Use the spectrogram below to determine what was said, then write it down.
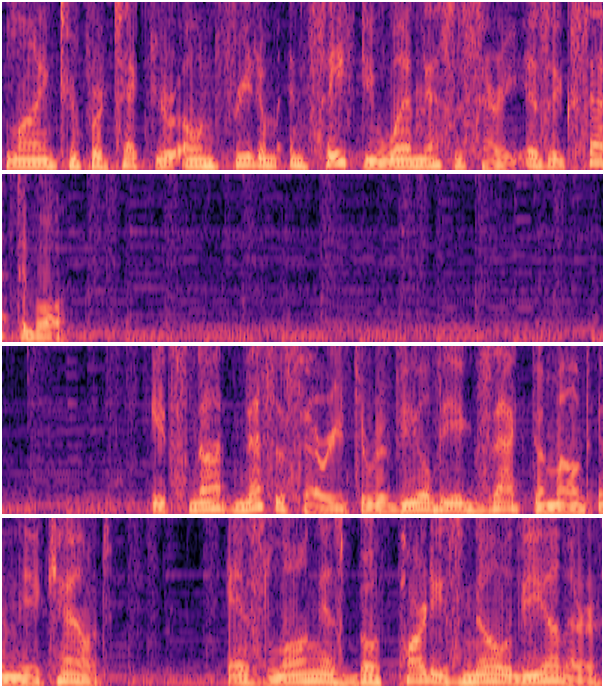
Lying to protect your own freedom and safety when necessary is acceptable. It's not necessary to reveal the exact amount in the account. As long as both parties know the other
